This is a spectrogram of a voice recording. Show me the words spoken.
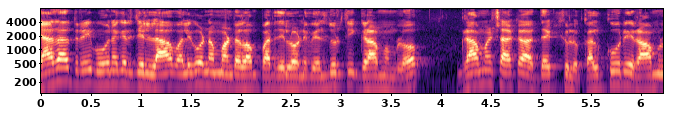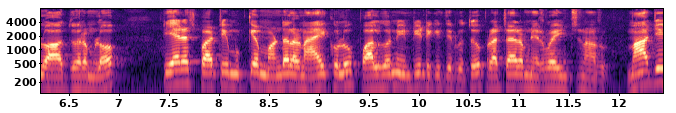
యాదాద్రి భువనగిరి జిల్లా వలిగొండ మండలం పరిధిలోని వెల్దుర్తి గ్రామంలో గ్రామ శాఖ అధ్యక్షులు కల్కూరి రాములు ఆధ్వర్యంలో టీఆర్ఎస్ పార్టీ ముఖ్య మండల నాయకులు పాల్గొని ఇంటింటికి తిరుగుతూ ప్రచారం నిర్వహించినారు. మాజీ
